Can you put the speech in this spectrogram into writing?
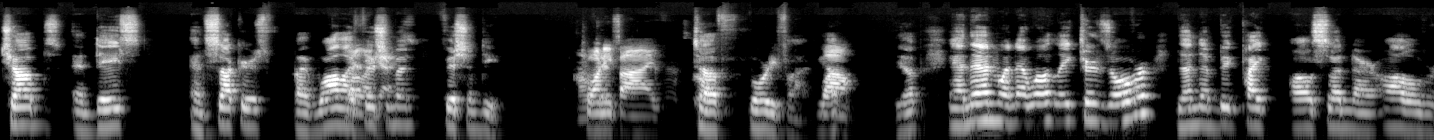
chubs and dace and suckers by walleye fishermen fishing deep. 25. Tough 45. Yep. Wow. Yep. And then when that lake turns over, then them big pike all of a sudden are all over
